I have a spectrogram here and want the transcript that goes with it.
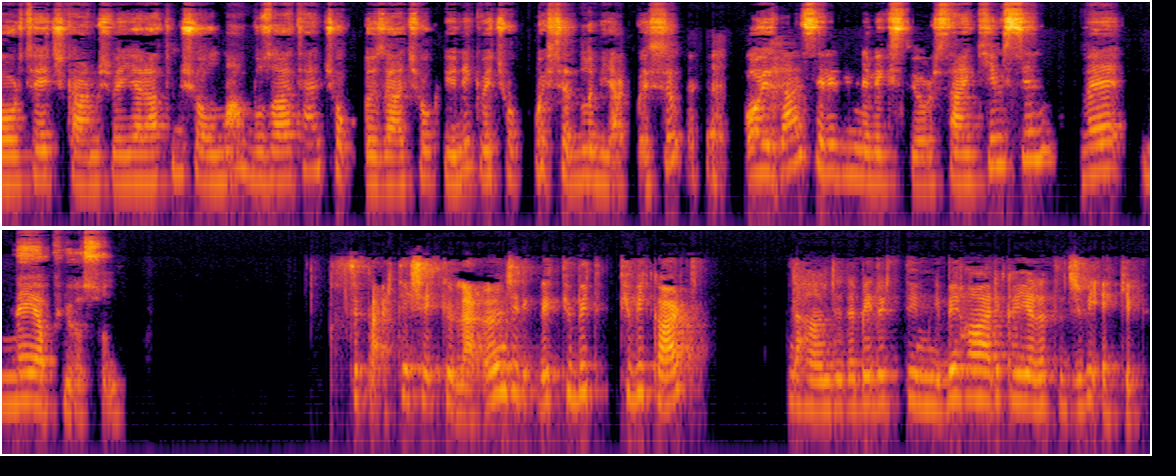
ortaya çıkarmış ve yaratmış olman bu zaten çok özel, çok unik ve çok başarılı bir yaklaşım. O yüzden seni dinlemek istiyoruz. Sen kimsin ve ne yapıyorsun? Süper, teşekkürler. Öncelikle Kübik, Kübikart, daha önce de belirttiğim gibi harika yaratıcı bir ekip.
